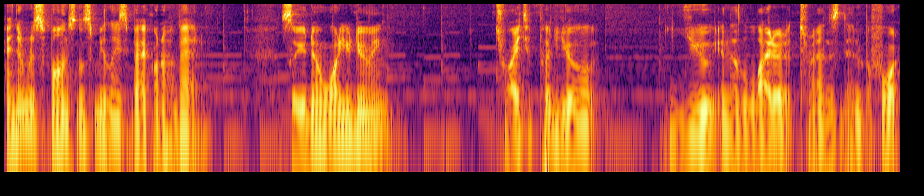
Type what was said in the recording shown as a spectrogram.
And in response, Natsumi lays back on her bed. So you know what you're doing? Try to put your you in a lighter trance than before.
